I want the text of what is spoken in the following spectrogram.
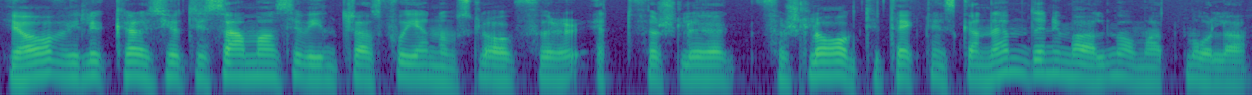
Ja, vi lyckades ju tillsammans i vintras få genomslag för ett förslag, förslag till tekniska nämnden i Malmö om att måla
